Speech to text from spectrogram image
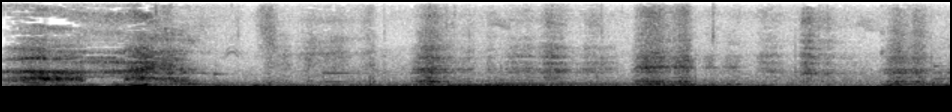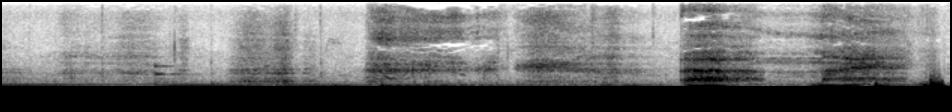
oh man. Oh man.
